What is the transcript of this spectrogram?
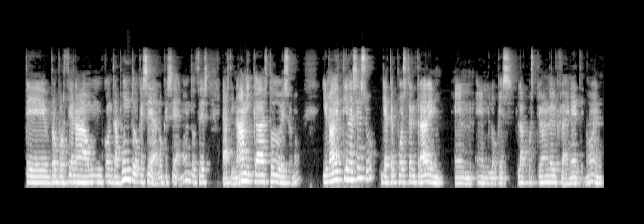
te proporciona un contrapunto, lo que sea, lo que sea, ¿no? Entonces, las dinámicas, todo eso, ¿no? Y una vez tienes eso, ya te puedes centrar en, en, en lo que es la cuestión del clarinete, ¿no? En,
